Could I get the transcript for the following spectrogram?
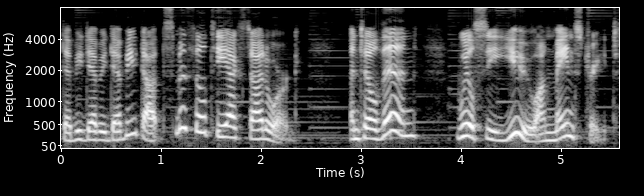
www.smithvilletx.org. Until then, we'll see you on Main Street.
